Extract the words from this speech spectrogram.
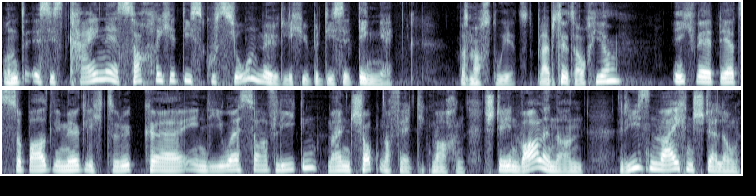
Und es ist keine sachliche Diskussion möglich über diese Dinge. Was machst du jetzt? Bleibst du jetzt auch hier? Ich werde jetzt so bald wie möglich zurück äh, in die USA fliegen, meinen Job noch fertig machen. Stehen Wahlen an. Riesenweichenstellung.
